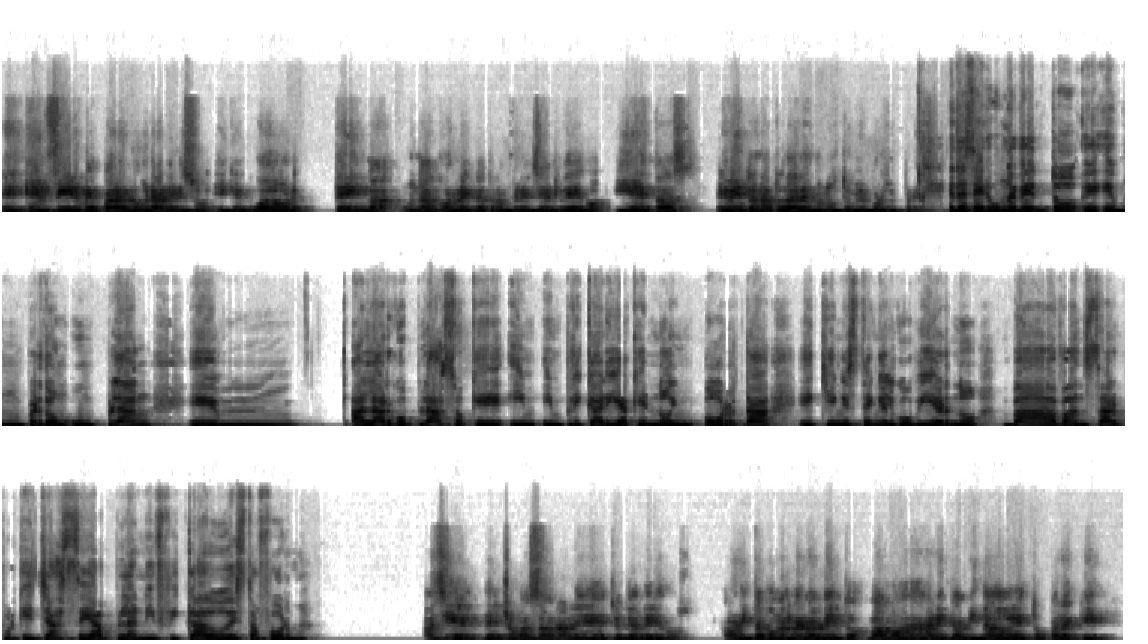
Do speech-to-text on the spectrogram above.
en firme para lograr eso y que Ecuador tenga una correcta transferencia del riesgo y estos eventos naturales no nos tomen por sorpresa. Es decir, un evento, eh, eh, un perdón, un plan em, a largo plazo que implicaría que no importa eh, quién esté en el gobierno, va a avanzar porque ya se ha planificado de esta forma. Así es, de hecho, basado en la ley de gestión de riesgos, ahorita con el reglamento vamos a dejar encaminado esto para que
